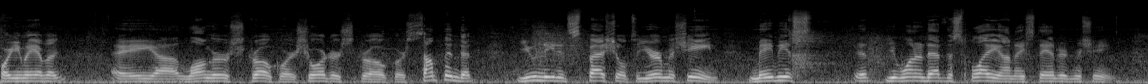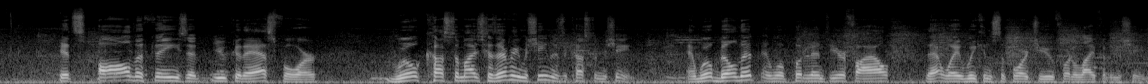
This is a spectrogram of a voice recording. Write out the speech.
Or you may have a, a uh, longer stroke or a shorter stroke or something that you needed special to your machine. Maybe it's it, you wanted that display on a standard machine. It's all the things that you could ask for. We'll customize because every machine is a custom machine and we'll build it and we'll put it into your file. That way we can support you for the life of the machine.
